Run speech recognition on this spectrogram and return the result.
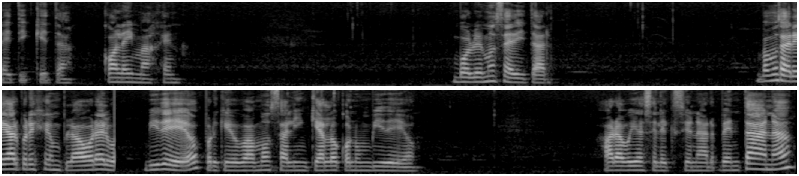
la etiqueta con la imagen. Volvemos a editar. Vamos a agregar, por ejemplo, ahora el video, porque vamos a linkearlo con un video. Ahora voy a seleccionar ventana.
